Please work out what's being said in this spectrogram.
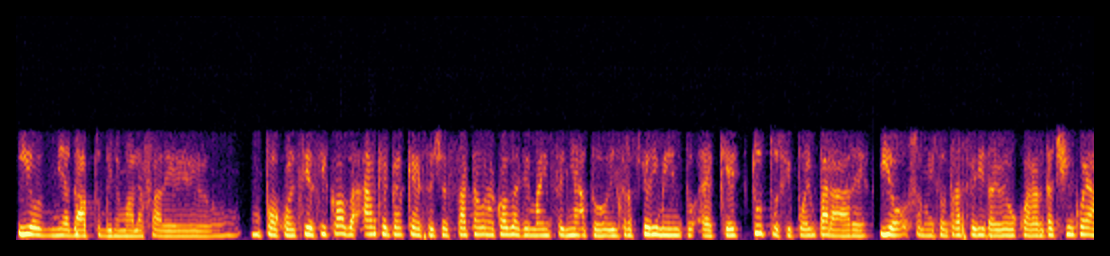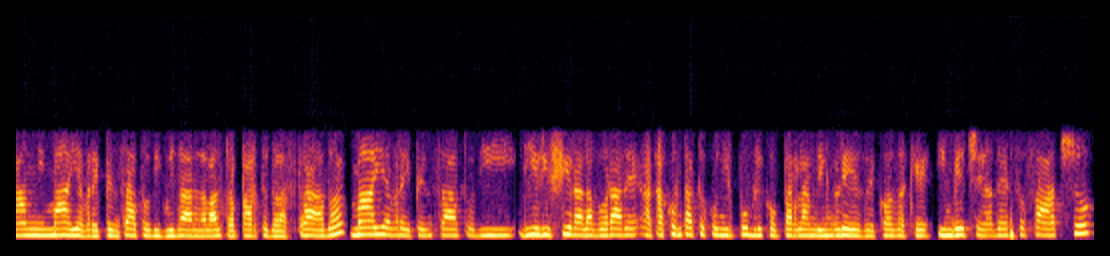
io mi adatto bene o male a fare un po' qualsiasi cosa, anche perché se c'è stata una cosa che mi ha insegnato il trasferimento è che tutto si può imparare. Io so, mi sono trasferita, avevo 45 anni, mai avrei pensato di guidare dall'altra parte della strada, mai avrei pensato di, di riuscire a lavorare a, a contatto con il pubblico parlando inglese, cosa che invece adesso faccio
